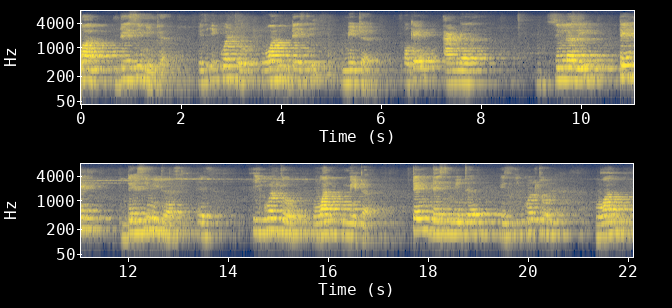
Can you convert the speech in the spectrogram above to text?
1 decimeter is equal to 1 decimeter okay and uh, similarly 10 decimeter is equal to 1 meter. 10 decimeter is equal to 1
